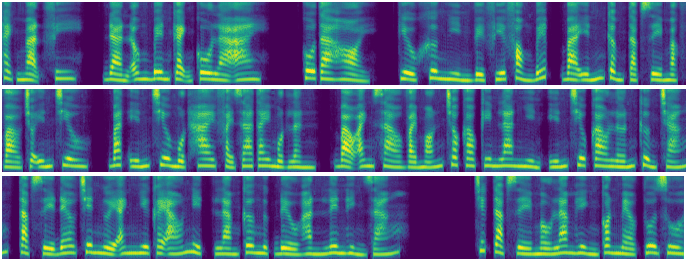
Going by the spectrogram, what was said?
Thạch Mạn Phi, đàn ông bên cạnh cô là ai? Cô ta hỏi, Kiều Khương nhìn về phía phòng bếp, bà Yến cầm tạp dề mặc vào cho Yến Chiêu, Bát Yến Chiêu một hai phải ra tay một lần, bảo anh xào vài món cho Cao Kim Lan nhìn Yến Chiêu cao lớn cường tráng, tạp dề đeo trên người anh như cái áo nịt làm cơ ngực đều hằn lên hình dáng. Chiếc tạp dề màu lam hình con mèo tua rua,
